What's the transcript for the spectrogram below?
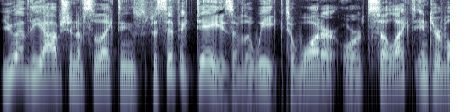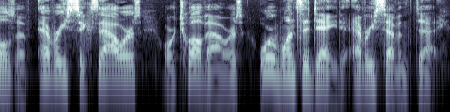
You have the option of selecting specific days of the week to water or select intervals of every 6 hours or 12 hours or once a day to every 7th day.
